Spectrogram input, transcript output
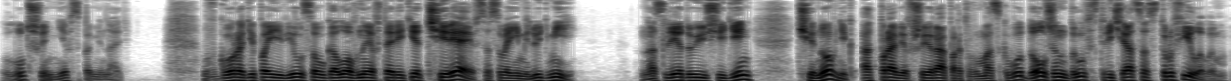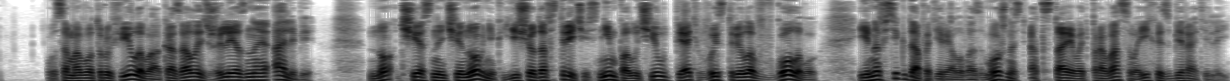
лучше не вспоминать. В городе появился уголовный авторитет Черяев со своими людьми, на следующий день чиновник, отправивший рапорт в Москву, должен был встречаться с Труфиловым. У самого Труфилова оказалось железное алиби. Но честный чиновник еще до встречи с ним получил пять выстрелов в голову и навсегда потерял возможность отстаивать права своих избирателей.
